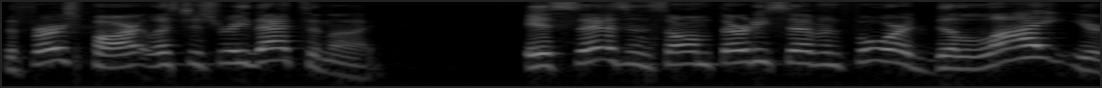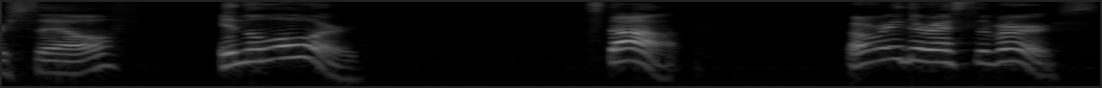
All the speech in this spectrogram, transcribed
the first part, let's just read that tonight. It says in Psalm 37 4, delight yourself in the Lord. Stop. Don't read the rest of the verse.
